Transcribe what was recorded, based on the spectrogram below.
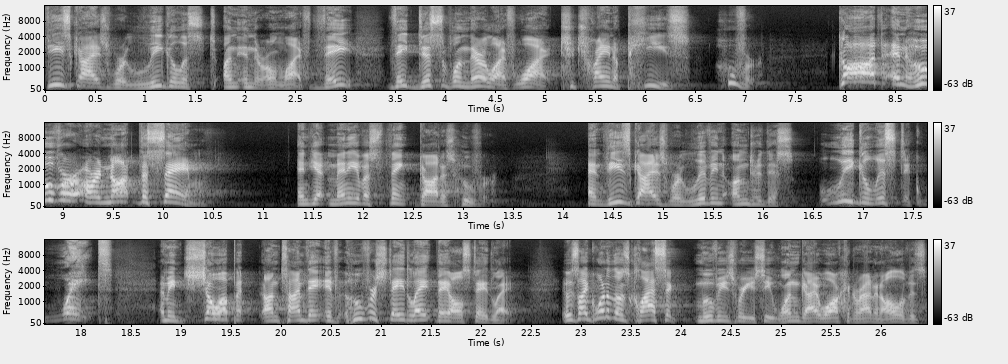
These guys were legalists in their own life. They, they disciplined their life. Why? To try and appease Hoover. God and Hoover are not the same. And yet, many of us think God is Hoover. And these guys were living under this legalistic weight I mean, show up at, on time. They, if Hoover stayed late, they all stayed late. It was like one of those classic movies where you see one guy walking around and all of his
